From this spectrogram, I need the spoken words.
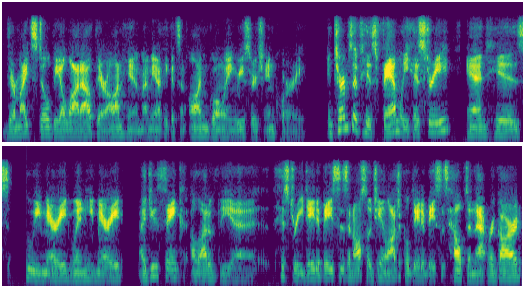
there might still be a lot out there on him. I mean, I think it's an ongoing research inquiry. In terms of his family history and his who he married, when he married. I do think a lot of the uh, history databases and also genealogical databases helped in that regard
